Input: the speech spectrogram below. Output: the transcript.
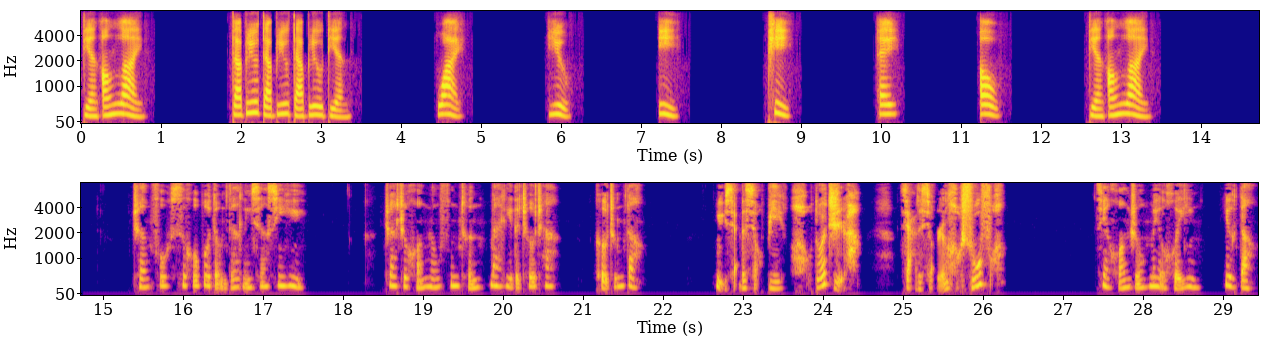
点 online w w w 点 y u e p a o 点 online。船夫似乎不懂得怜香惜玉，抓住黄蓉丰臀，卖力的抽插，口中道。女侠的小臂好多指啊，夹的小人好舒服。见黄蓉没有回应，又道：“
